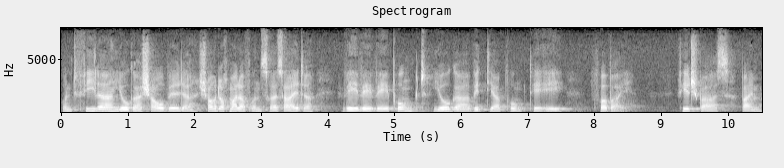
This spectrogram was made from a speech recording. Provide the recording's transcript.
und viele Yoga-Schaubilder, schau doch mal auf unserer Seite www.yogavidya.de vorbei. Viel Spaß beim.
